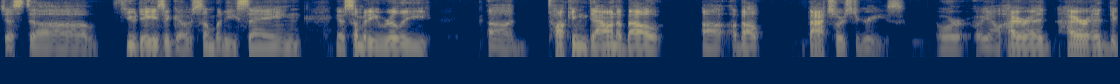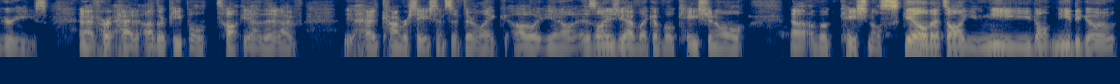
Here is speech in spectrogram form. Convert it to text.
just uh, a few days ago somebody saying you know somebody really uh, talking down about uh, about bachelor's degrees or, or, you know higher ed higher ed degrees. And i've heard, had other people talk you know that i've had conversations that they're like oh you know as long as you have like a vocational uh, a vocational skill that's all you need. You don't need to go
